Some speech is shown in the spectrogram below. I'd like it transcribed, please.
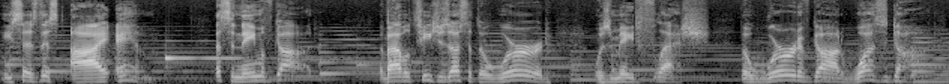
He says this I am. That's the name of God. The Bible teaches us that the Word was made flesh. The Word of God was God.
